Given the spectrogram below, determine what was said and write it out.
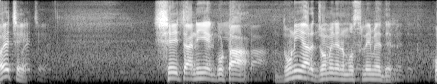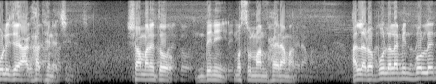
হয়েছে। সেইটা নিয়ে গোটা দুনিয়ার জমিনের মুসলিমেদের কলিজায় আঘাত এনেছে। সম্মানিত দিনী মুসলমান ভাইরা আমার, আল্লাহ রব্বুল আলমিন বললেন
